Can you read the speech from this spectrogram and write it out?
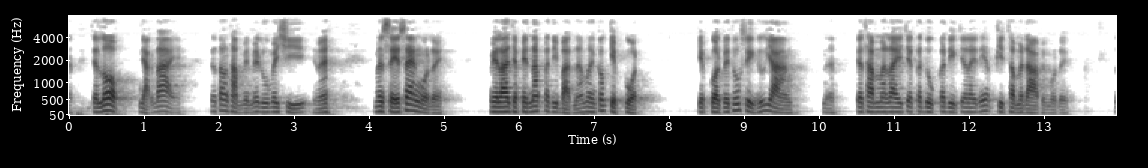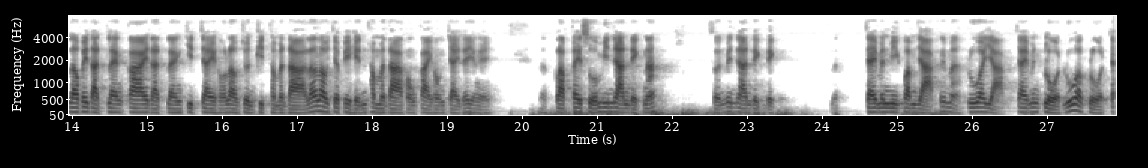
นะจะโลภอยากได้ ก็ต้องทำเป็นไม่รู้ไม่ชี้เห็นไหมมันเสแสร้งหมดเลย เวลาจะเป็นนักปฏิบัตินะ มันก็เก็บกด เก็บกดไปทุกสิ่งทุกอย่างนะจะทำอะไรจะกระดุกกระดิกจะอะไรเนี่ยผิดธรรมดาไปหมดเลย เราไปดัดแปลงกาย ดัดแปลงจิตใจของเราจนผิดธรรมดา แล้วเราจะไปเห็นธรรมดาของกายของใจได้ยังไงกลับไปสวมวิญญาณเด็กนะสวมวิญญาณเด็กๆใจมันมีความอยากขึ้นมา รู้ว่าอยากใจมันโกรธรู้ว่าโกรธใจ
